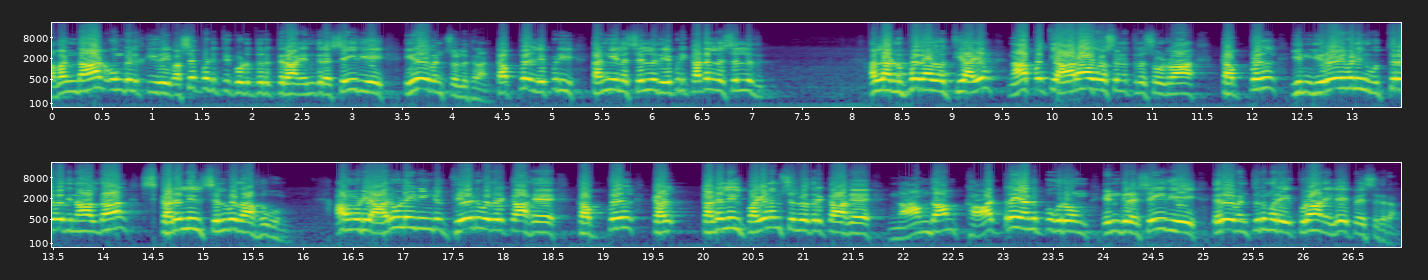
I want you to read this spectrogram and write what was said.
அவன்தான் உங்களுக்கு இதை வசப்படுத்தி கொடுத்திருக்கிறான் என்கிற செய்தியை இறைவன் சொல்லுகிறான். கப்பல் எப்படி தண்ணீர்ல செல்லுது எப்படி கடல்ல செல்லுது? அல்லாஹ் முப்பதாவது அத்தியாயம் நாற்பத்தி ஆறாவது வசனத்தில் சொல்றான் கப்பல் என் இறைவனின் உத்தரவதினால்தான் கடலில் செல்வதாகவும் அவனுடைய அருளை நீங்கள் தேடுவதற்காக கப்பல் கல் கடலில் பயணம் செல்வதற்காக நாம் தாம் காற்றை அனுப்புகிறோம் என்கிற செய்தியை இறைவன் திருமறை குரானிலே பேசுகிறான்.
